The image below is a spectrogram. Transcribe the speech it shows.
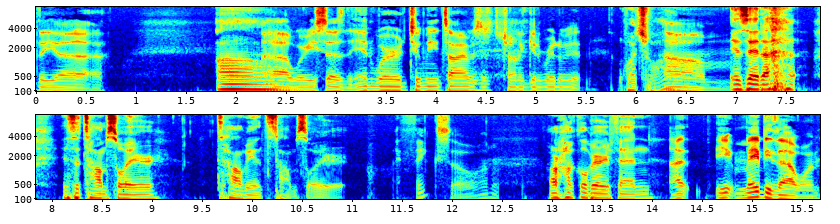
the uh, Um, uh where he says the N word too many times, just trying to get rid of it. which one? Um, Is it uh, is it Tom Sawyer? Tell me it's Tom Sawyer I think so. I don't, or Huckleberry Finn. it, maybe that one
